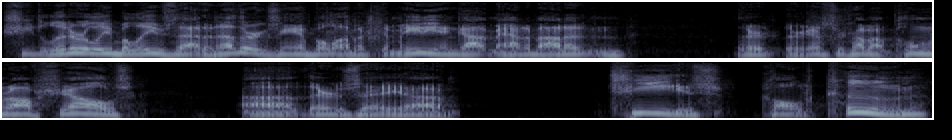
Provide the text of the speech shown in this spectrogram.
she literally believes that. Another example of a comedian got mad about it, and they're, they're, I guess they're talking about pulling it off shelves. Uh, there's a uh, cheese called Coon.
